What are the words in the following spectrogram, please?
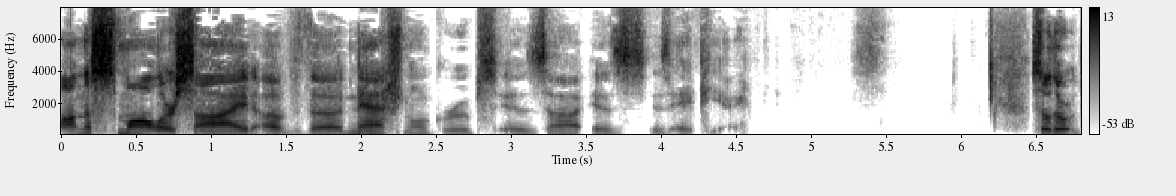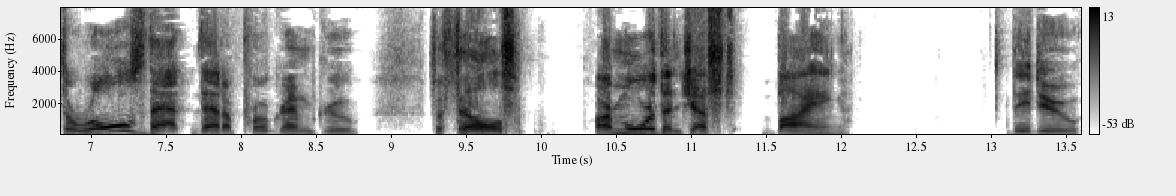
on the smaller side of the national groups is, uh, is, is APA. So the, the roles that, that a program group fulfills are more than just buying. They do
